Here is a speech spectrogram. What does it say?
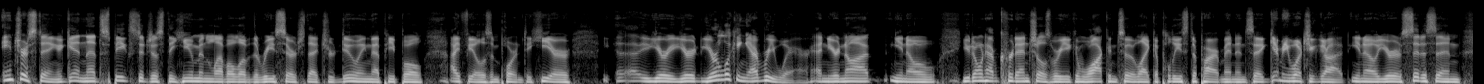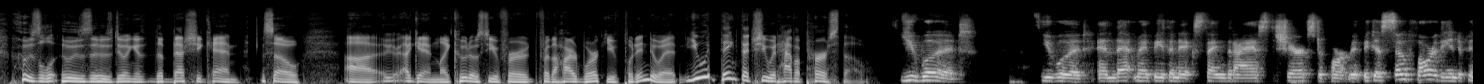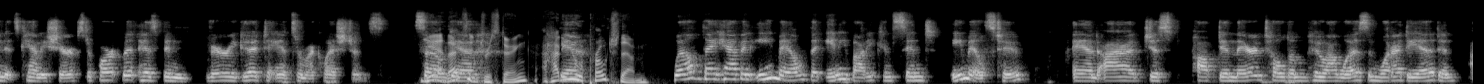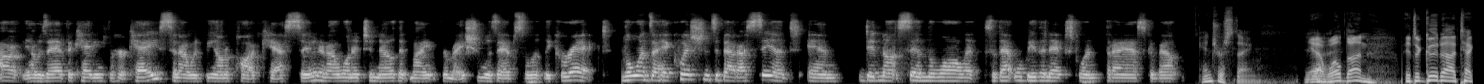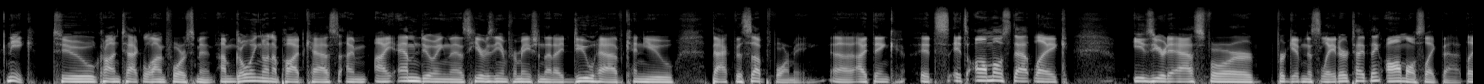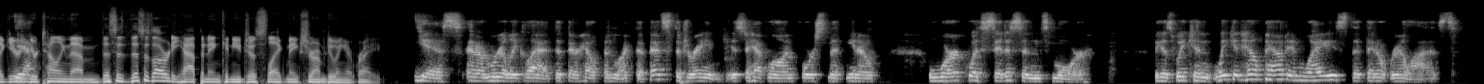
Interesting. Again, that speaks to just the human level of the research that you're doing. That people, I feel, is important to hear. Uh, you're you're you're looking everywhere, and you're not, you know, you don't have credentials where you can walk into like a police department and say, "Give me what you got." You know, you're a citizen who's who's who's doing the best she can. So, uh, again, like kudos to you for for the hard work you've put into it. You would think that she would have a purse, though. You would. You would. And that may be the next thing that I ask the sheriff's department because so far the Independence County Sheriff's Department has been very good to answer my questions. So, yeah, that's interesting. How do Yeah. you approach them? Well, they have an email that anybody can send emails to. And I just popped in there and told them who I was and what I did. And I, I was advocating for her case, and I would be on a podcast soon. And I wanted to know that my information was absolutely correct. The ones I had questions about, I sent and did not send the wallet. So that will be the next one that I ask about. Interesting. Yeah, well done. It's a good uh, technique to contact law enforcement. I'm going on a podcast. I'm I am doing this. Here's the information that I do have. Can you back this up for me? Uh, I think it's it's almost that like easier to ask for forgiveness later type thing. Almost like that. Like you're Yeah. you're telling them this is this is already happening. Can you just like make sure I'm doing it right? Yes, and I'm really glad that they're helping like that. That's the dream is to have law enforcement, you know, work with citizens more because we can we can help out in ways that they don't realize.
